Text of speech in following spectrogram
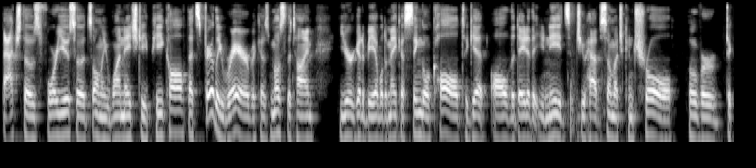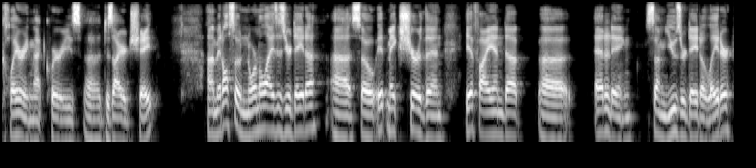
batch those for you. So it's only one HTTP call. That's fairly rare because most of the time you're going to be able to make a single call to get all the data that you need since you have so much control over declaring that query's uh, desired shape. Um, it also normalizes your data. Uh, so it makes sure then if I end up uh, editing some user data later,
